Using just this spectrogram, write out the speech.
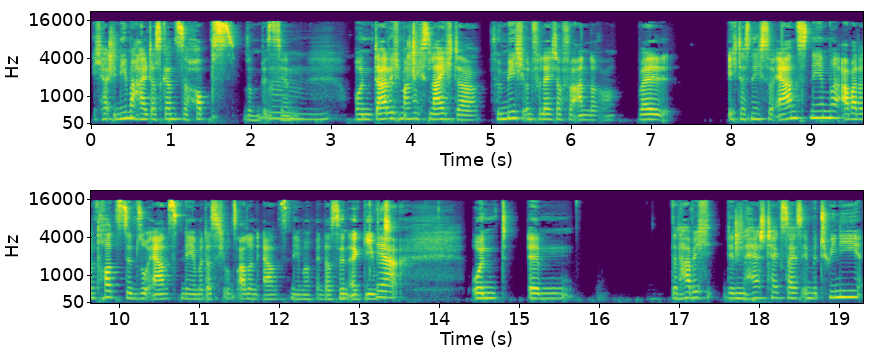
ich nehme halt das ganze Hops so ein bisschen. Mhm. Und dadurch mache ich es leichter für mich und vielleicht auch für andere. Weil ich das nicht so ernst nehme, aber dann trotzdem so ernst nehme, dass ich uns alle ernst nehme, wenn das Sinn ergibt. Ja. Und ähm, dann habe ich den Hashtag Size Inbetweeny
